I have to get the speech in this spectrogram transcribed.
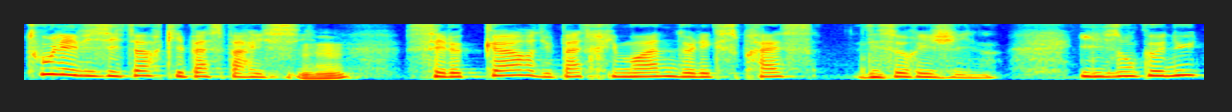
tous les visiteurs qui passent par ici. Mhm. C'est le cœur du patrimoine de l'Express des origines. Ils ont connu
